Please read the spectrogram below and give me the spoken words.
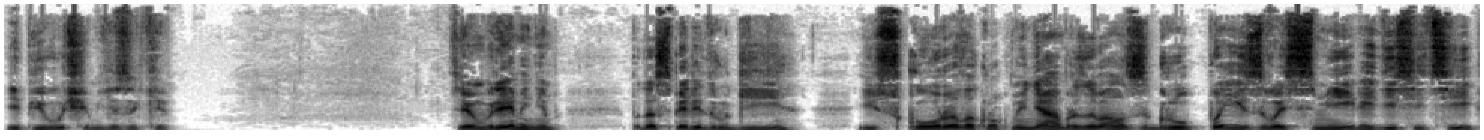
и певучем языке. Тем временем подоспели другие, и скоро вокруг меня образовалась группа из восьми или десяти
